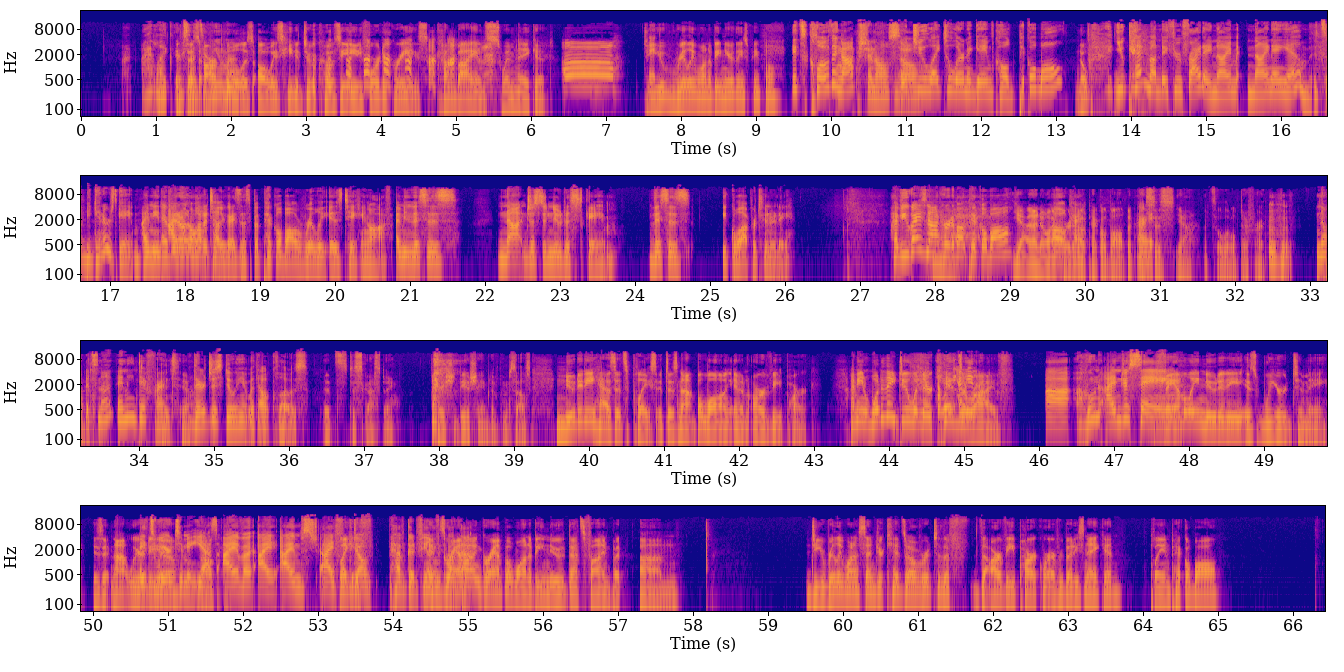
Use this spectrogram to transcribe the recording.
I like their It says sense of our humor. pool is always heated to a cozy 84 degrees. Come by and swim naked. Oh, Do you really want to be near these people? It's clothing optional. So Would you like to learn a game called pickleball? Nope. You can Monday through Friday, 9, 9 a.m. It's a beginner's game. I mean, I don't Everyone know how to tell you guys this, but pickleball really is taking off. I mean, this is not just a nudist game. This is equal opportunity. Have you guys not heard about pickleball? Yeah, I know I've Oh, heard okay. about pickleball, but All this right. is yeah, it's a little different. hmm No, it's not any different. Yeah. They're just doing it without clothes. It's disgusting. They should be ashamed of themselves. Nudity has its place. It does not belong in an RV park. I mean, what do they do when their kids I mean- arrive? Uh, who? I'm just saying. Family nudity is weird to me. Is it not weird? It's to you? Weird to me. Yes, Okay. I have a. I. I'm. I Like, don't have good feelings if grandma and grandpa want to be nude, that's fine. But um, do you really want to send your kids over to the the RV park where everybody's naked playing pickleball?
